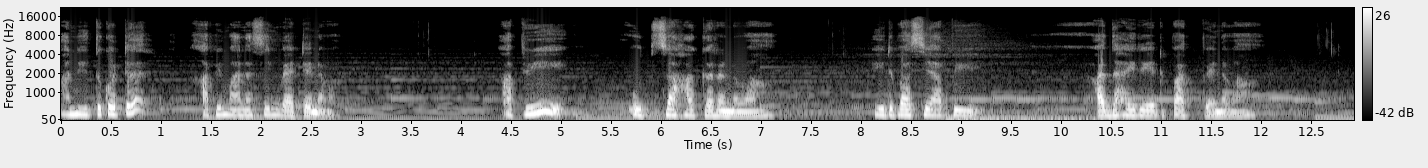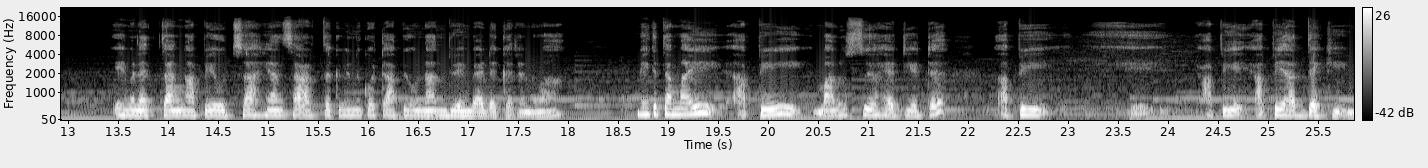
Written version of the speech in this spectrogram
අන්න එතකොට අපි මනසින් වැටෙනවා. අපි උත්සාහ කරනවා ඊට පස්සේ අපි අධෛර්යයට පත් වෙනවා එහෙම නැත්නම් අපේ උත්සාහයන් සාර්ථක වෙනකොට අපි උනන්දුවෙන් වැඩ කරනවා. මේක තමයි අපි මිනිස්සු හැටියට අපි අපි අපේ අත්දැකීම.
